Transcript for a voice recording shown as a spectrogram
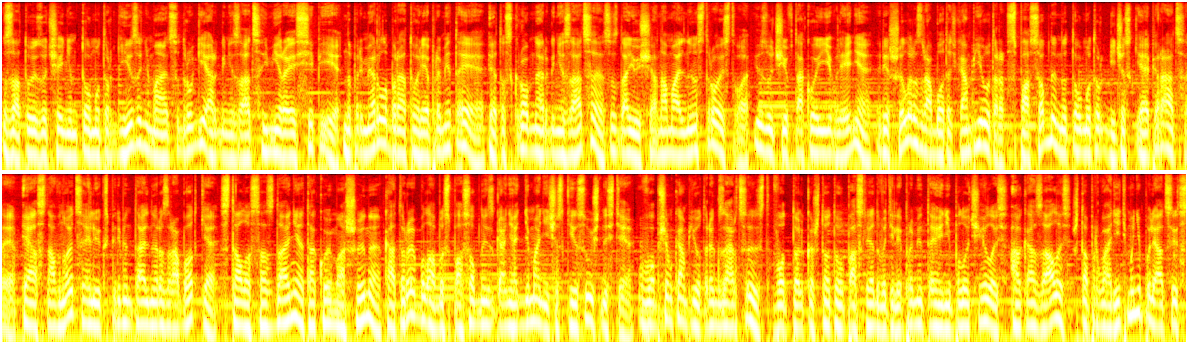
Зато изучением томатургии занимаются другие организации мира SCP, например, лаборатория Прометея. Это скромная организация, создающая аномальные устройства. Изучив такое явление, решила разработать компьютер, способный на томатургические операции. И основной целью экспериментальной разработки стало создание такой машины, которая была бы способна изгонять демонические сущности. В общем, компьютер-экзорцист. Вот только что-то у последователей Прометея не получилось. Оказалось, что проводить манипуляции с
